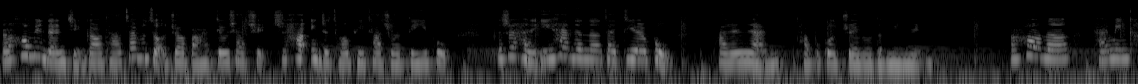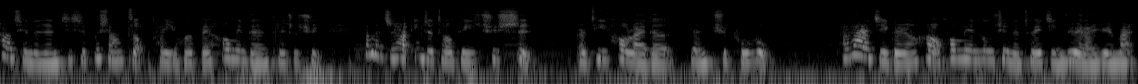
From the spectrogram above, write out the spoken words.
而后面的人警告他，再不走就要把他丢下去，只好硬着头皮踏出了第一步。可是很遗憾的呢，在第二步，他仍然逃不过坠落的命运。然后呢，排名靠前的人即使不想走，他也会被后面的人推出去。他们只好硬着头皮去试，而替后来的人去铺路。淘汰了几个人后，后面路线的推进越来越慢。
